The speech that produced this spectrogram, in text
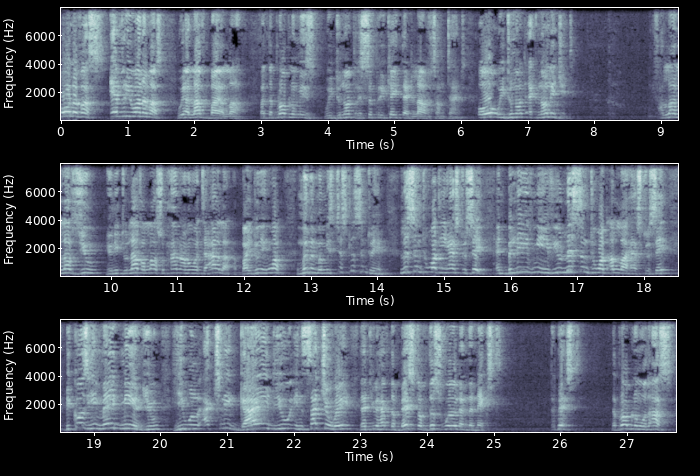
All of us, every one of us, we are loved by Allah. But the problem is we do not reciprocate that love sometimes, or we do not acknowledge it. If Allah loves you, you need to love Allah subhanahu wa ta'ala by doing what? Minimum is just listen to Him. Listen to what He has to say. And believe me, if you listen to what Allah has to say, because He made me and you, He will actually guide you in such a way that you have the best of this world and the next. The best. The problem with us,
